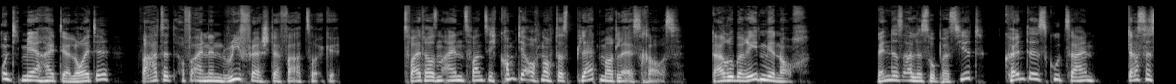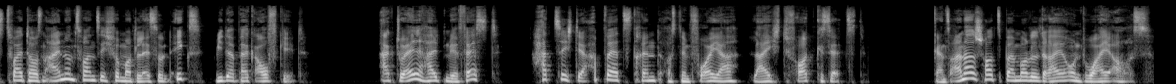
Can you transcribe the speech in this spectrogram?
Und die Mehrheit der Leute wartet auf einen Refresh der Fahrzeuge. 2021 kommt ja auch noch das Plaid Model S raus. Darüber reden wir noch. Wenn das alles so passiert, könnte es gut sein, dass es 2021 für Model S und X wieder bergauf geht. Aktuell halten wir fest, hat sich der Abwärtstrend aus dem Vorjahr leicht fortgesetzt. Ganz anders schaut's bei Model 3 und Y aus.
